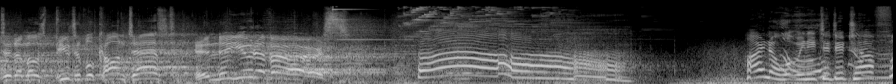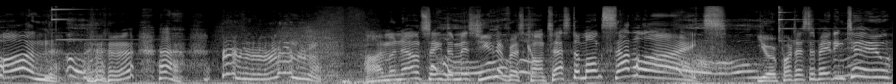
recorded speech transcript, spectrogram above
to the most beautiful contest in the universe! Ah! I know what we need to do to have fun. I'm announcing the Miss Universe contest among satellites. You're participating too.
